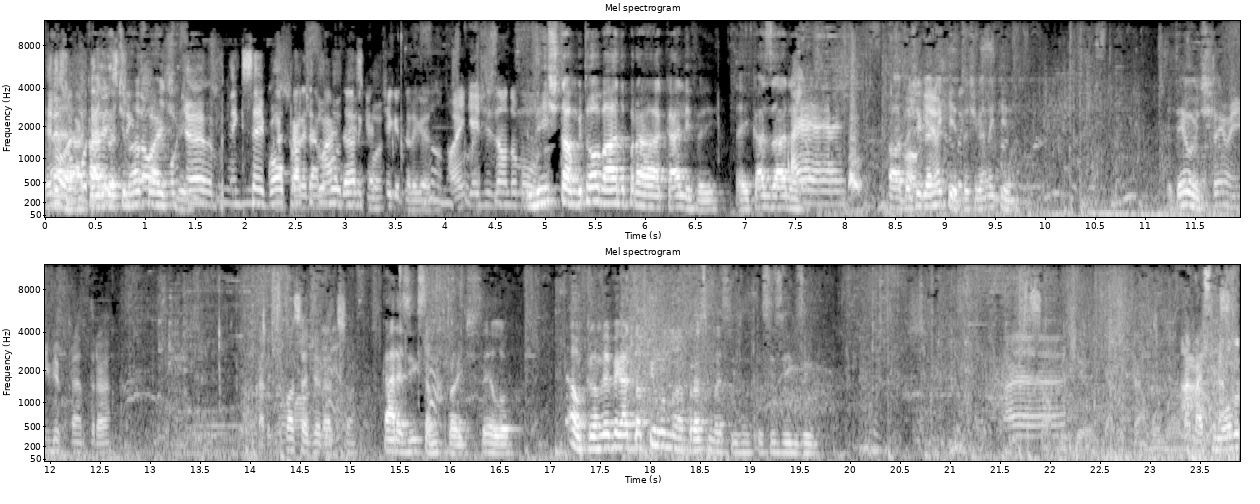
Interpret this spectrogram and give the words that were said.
eles É, vão a mudar Kali isso continua então, forte, porque tem que ser igual o proc do mais dano Ludens, que a pô. antiga, tá ligado? Olha a engagezão do O mundo. lixo tá muito roubado pra Kali, velho. Tá aí casada. Ai, ai, ai. Ó, tô chegando minha- aqui, tô chegando aqui. Eu tenho Não ult. tenho envy pra entrar. Cara, deixa eu passar direto só. Cara, Ziggs tá muito forte, você é louco. É, o Kami vai pegar top 1 na próxima season com esse Ziggs aí. É... Ah, mas esse mundo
